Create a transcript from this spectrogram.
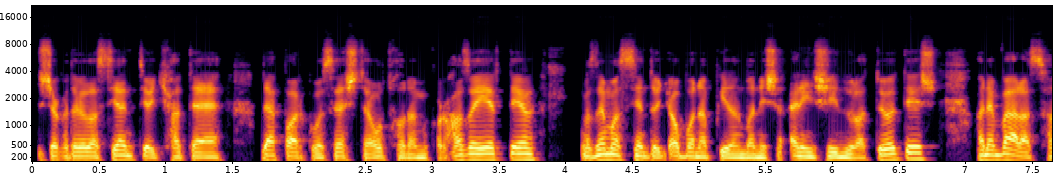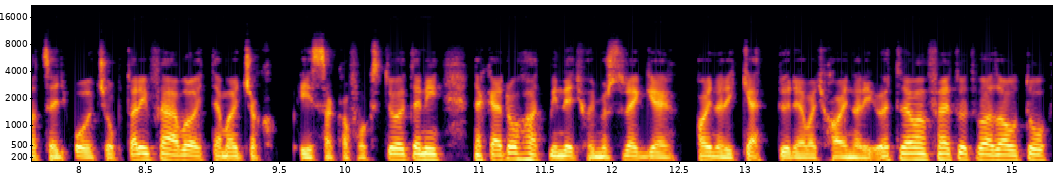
és gyakorlatilag azt jelenti, hogy ha te leparkolsz este otthon, amikor hazaértél, az nem azt jelenti, hogy abban a pillanatban is el is indul a töltés, hanem választhatsz egy olcsóbb tarifával, hogy te majd csak éjszaka fogsz tölteni. Neked rohadt mindegy, hogy most reggel hajnali kettőre vagy hajnali ötre van feltöltve az autó,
